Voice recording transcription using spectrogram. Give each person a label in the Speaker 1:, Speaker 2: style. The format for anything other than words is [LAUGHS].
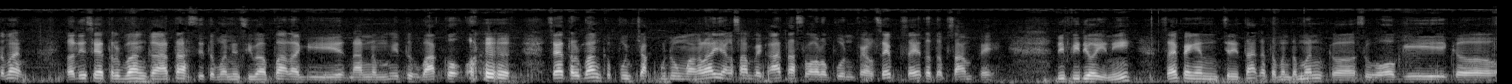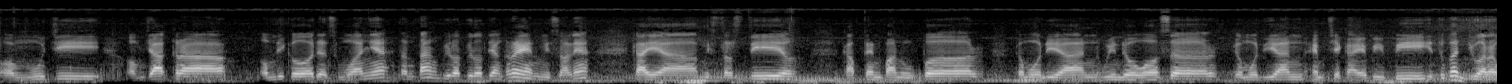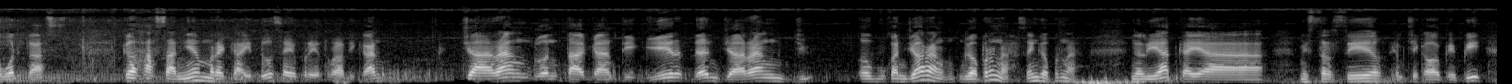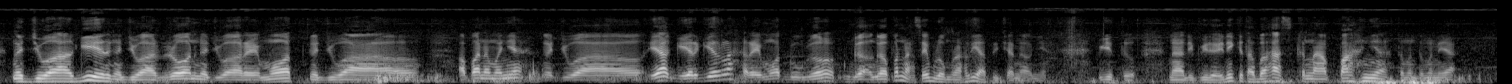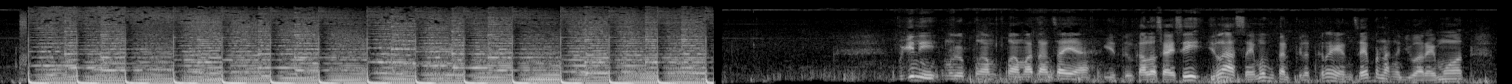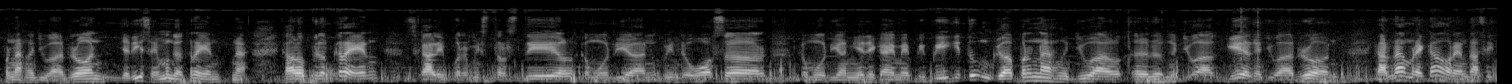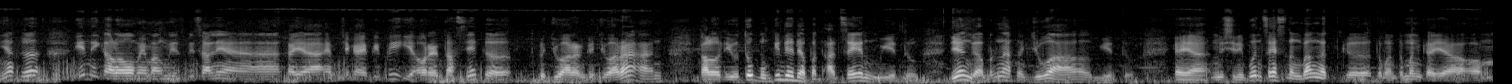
Speaker 1: teman-teman. Tadi saya terbang ke atas ditemenin si bapak lagi nanem itu bako. [LAUGHS] Saya terbang ke puncak Gunung Mangla yang sampai ke atas Walaupun felsep saya tetap sampai. Di video ini saya pengen cerita ke teman-teman Ke Suhogi, ke Om Muji, Om Jakra, Om Diko dan semuanya Tentang pilot-pilot yang keren. Misalnya kayak Mr. Steel, Kapten Panuper, kemudian window washer, kemudian MCK EPP itu kan juara world class. Kekhasannya mereka itu saya perhatikan jarang gonta ganti gear dan jarang oh, bukan jarang nggak pernah saya nggak pernah ngelihat kayak Mr. Steel, MCK EPP ngejual gear, ngejual drone, ngejual remote, ngejual apa namanya ngejual ya gear-gear lah remote Google nggak nggak pernah saya belum pernah lihat di channelnya begitu nah di video ini kita bahas kenapanya teman-teman ya begini menurut pengamatan saya gitu. Kalau saya sih jelas saya mah bukan pilot keren. Saya pernah ngejual remote pernah ngejual drone jadi saya mah nggak keren. Nah kalau pilot keren sekali per Mr. Steel kemudian window washer kemudian YDKM EPP itu nggak pernah ngejual eh, ngejual gear ngejual drone. Karena mereka orientasinya ke ini. Kalau memang misalnya kayak MCK ya orientasinya ke kejuaraan-kejuaraan. Kalau di YouTube mungkin dia dapat adsense begitu. Dia nggak pernah ngejual gitu. Kayak di sini pun saya seneng banget ke teman-teman kayak Om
